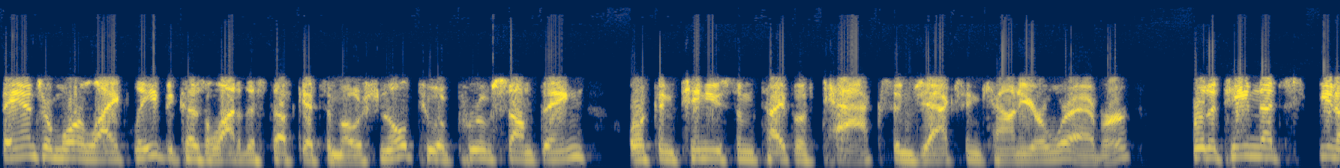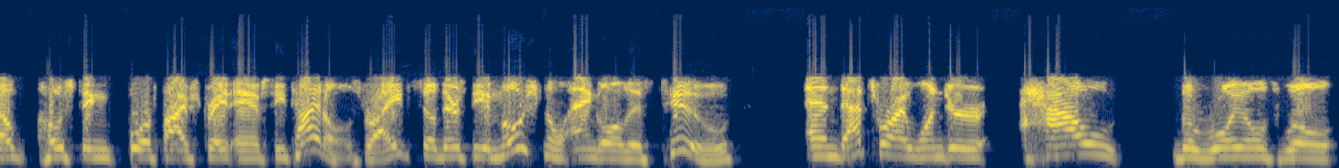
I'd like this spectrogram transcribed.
fans are more likely because a lot of this stuff gets emotional to approve something or continue some type of tax in Jackson County or wherever for the team that's, you know, hosting four or five straight AFC titles, right? So there's the emotional angle of this too. And that's where I wonder how the Royals will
